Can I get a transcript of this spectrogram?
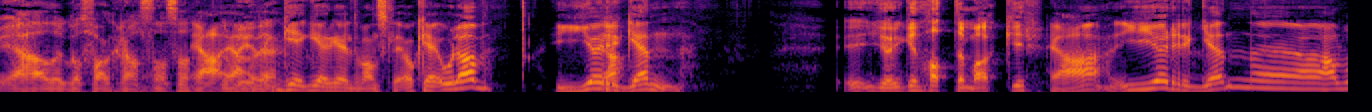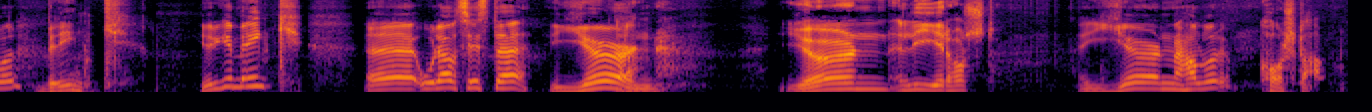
Jeg hadde gått for Anker Hansen, altså. Ja, ja, Georg er litt vanskelig. Ok, Olav. Jørgen. Jørgen Hattemaker. Ja, Jørgen, eh, Halvor. Brink. Jørgen Brink. Uh, Olav siste. Jørn. Jørn Lier Horst. Jørn, Halvor. Kårstad.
